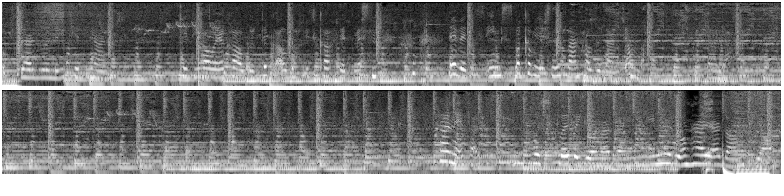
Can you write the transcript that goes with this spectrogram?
Çok güzel böyle bir kedi yani. Kediyi havaya kaldırdık. Allah bizi kahretmesin. evet, iyi siz bakabilirsiniz. Ben hazırlanacağım da. Şöyle. Her neyse. Bu bulaşıkları da görmezden. Yemin ediyorum her yer dağınık ya.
